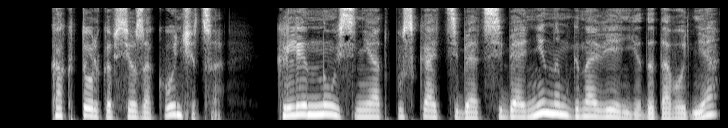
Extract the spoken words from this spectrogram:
— «как только все закончится, клянусь не отпускать тебя от себя ни на мгновение до того дня,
